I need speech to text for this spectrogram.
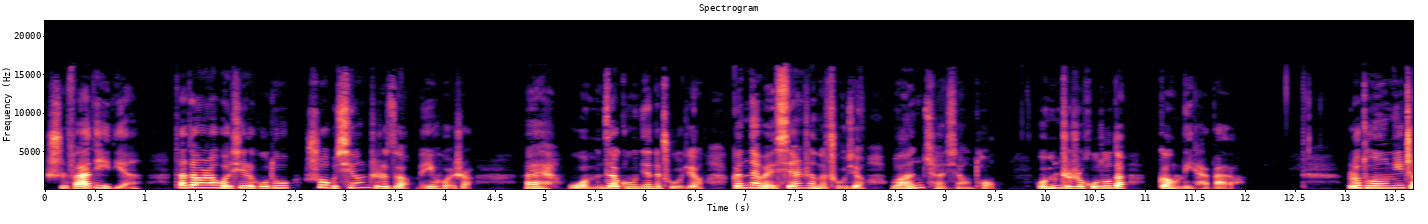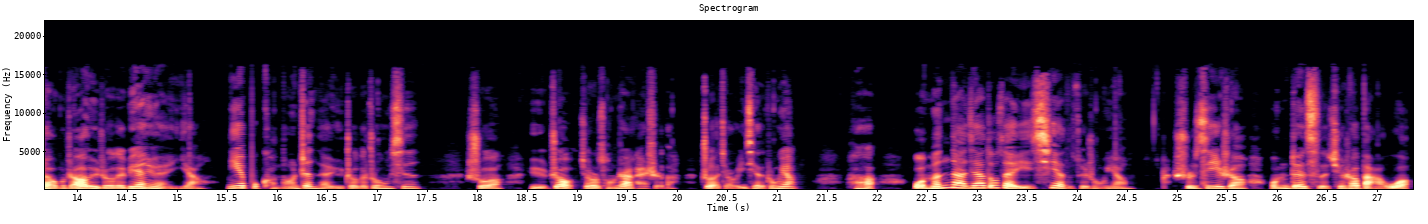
始发地点。他当然会稀里糊涂，说不清这是怎么一回事。哎呀，我们在空间的处境跟那位先生的处境完全相同，我们只是糊涂的更厉害罢了。如同你找不着宇宙的边缘一样，你也不可能站在宇宙的中心，说宇宙就是从这儿开始的，这就是一切的中央。哈哈。我们大家都在一切的最中央。实际上，我们对此缺少把握，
